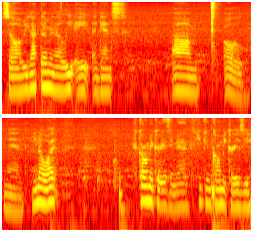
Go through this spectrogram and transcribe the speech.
So we got them in the Elite Eight against. Um, oh man, you know what? Call me crazy, man. You can call me crazy.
